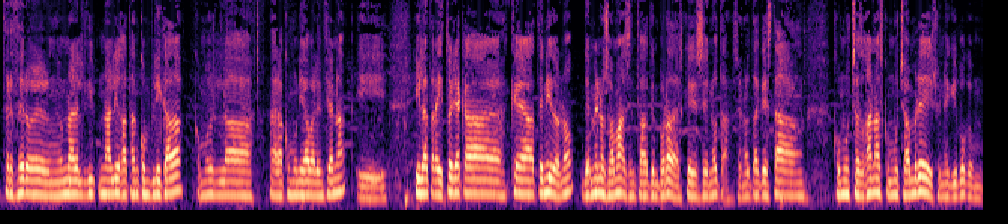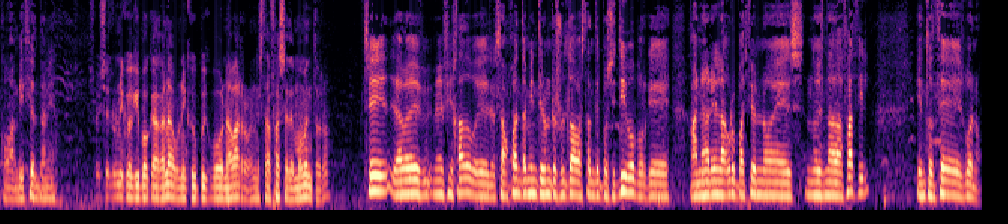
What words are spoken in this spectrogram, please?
tercero en una, li- una liga tan complicada como es la, la de la Comunidad Valenciana y, y la trayectoria que ha, que ha tenido, ¿no? De menos a más en toda temporada. Es que se nota, se nota que están con muchas ganas, con mucha hambre y es un equipo con ambición también. Sois el único equipo que ha ganado, único equipo navarro en esta fase de momento, ¿no? Sí, ya me, me he fijado. El San Juan también tiene un resultado bastante positivo porque ganar en la agrupación no es, no es nada fácil. Y entonces, bueno,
